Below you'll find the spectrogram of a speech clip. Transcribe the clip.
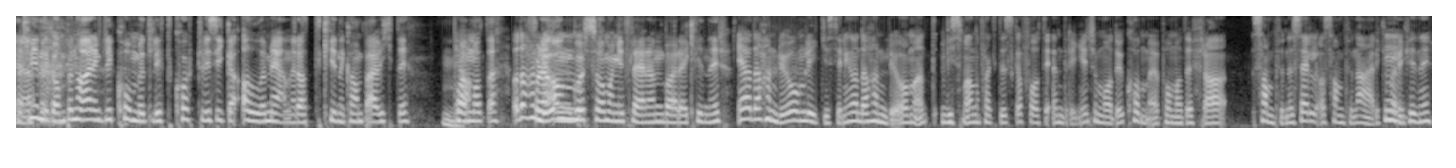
Ja. Kvinnekampen har egentlig kommet litt kort hvis ikke alle mener at kvinnekamp er viktig. Mm. På en måte. Og det For det angår så mange flere enn bare kvinner. ja, det handler jo om likestilling, og det handler jo om at hvis man faktisk skal få til endringer, så må det jo komme på en måte fra samfunnet selv, og samfunnet er ikke bare Mm. kvinner.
